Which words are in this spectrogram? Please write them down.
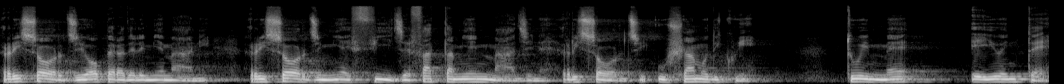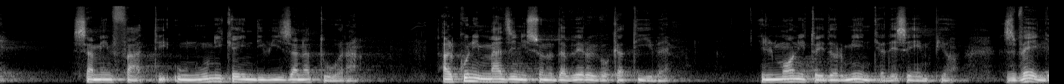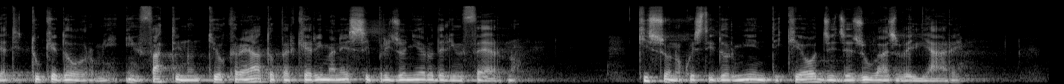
Risorgi, opera delle mie mani. Risorgi, mia effigie, fatta mia immagine. Risorgi, usciamo di qui. Tu in me e io in te siamo infatti un'unica e indivisa natura. Alcune immagini sono davvero evocative. Il monito ai dormienti, ad esempio. Svegliati tu che dormi, infatti non ti ho creato perché rimanessi prigioniero dell'inferno. Chi sono questi dormienti che oggi Gesù va a svegliare?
